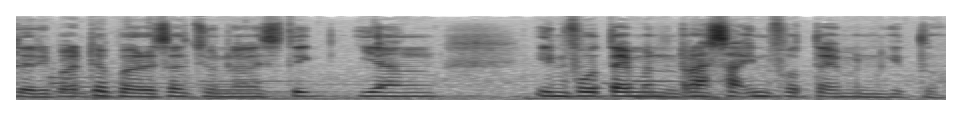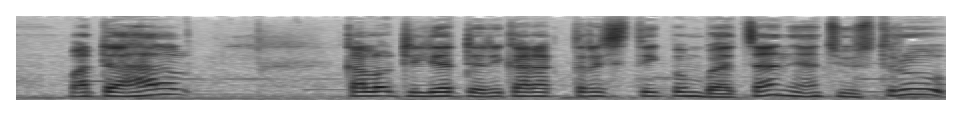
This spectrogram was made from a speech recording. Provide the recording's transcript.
daripada bahasa jurnalistik yang infotainment rasa infotainment gitu. Padahal kalau dilihat dari karakteristik pembacanya justru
